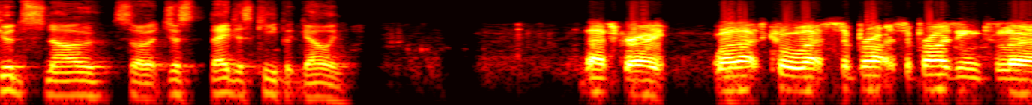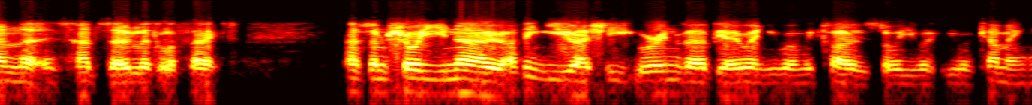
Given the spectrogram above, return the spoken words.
good snow, so it just they just keep it going. That's great. Well, that's cool. That's surpri- surprising to learn that it's had so little effect. As I'm sure you know, I think you actually were in Verbier when you when we closed, or you were you were coming.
